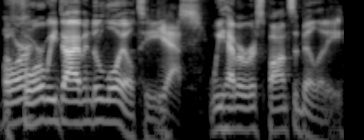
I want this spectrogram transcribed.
Or- before we dive into loyalty, yes, we have a responsibility.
